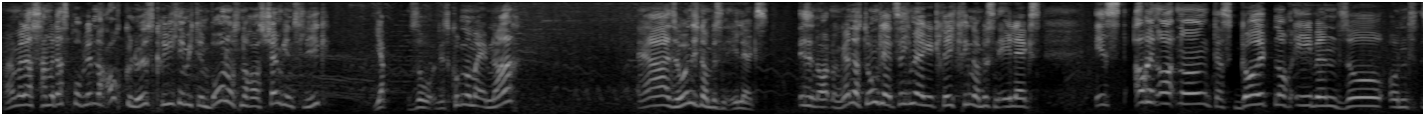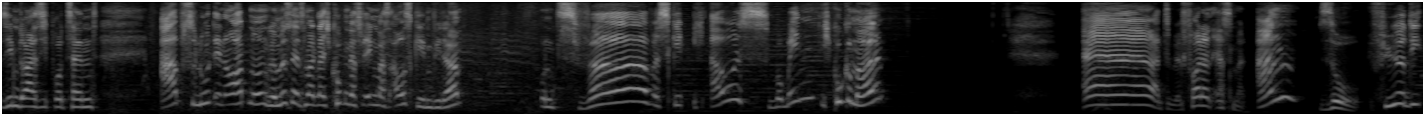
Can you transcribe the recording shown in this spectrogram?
Haben wir das, haben wir das Problem noch auch gelöst? Kriege ich nämlich den Bonus noch aus Champions League? Ja, so, und jetzt gucken wir mal eben nach. Ja, sie holen sich noch ein bisschen Elex. Ist in Ordnung. Wir haben das Dunkle jetzt nicht mehr gekriegt, kriegen noch ein bisschen Elex. Ist auch in Ordnung. Das Gold noch eben, so, und 37%. Absolut in Ordnung. Wir müssen jetzt mal gleich gucken, dass wir irgendwas ausgeben wieder. Und zwar, was gebe ich aus? Moment, ich gucke mal. Äh, warte, wir fordern erstmal an. So, für die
